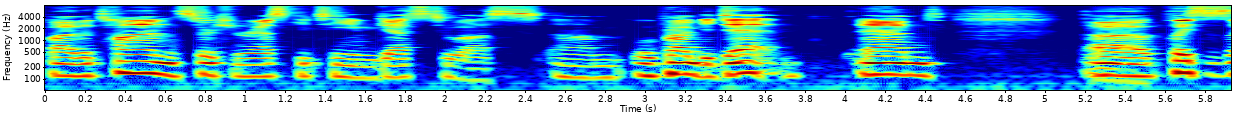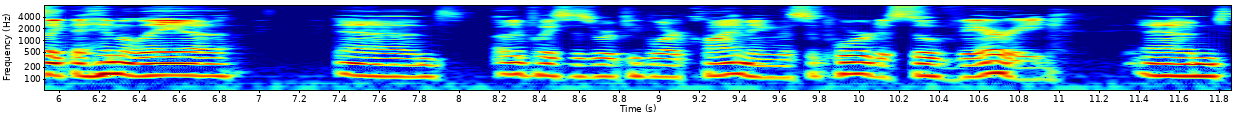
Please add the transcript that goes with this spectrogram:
by the time the search and rescue team gets to us, um, we'll probably be dead, and uh, places like the Himalaya and other places where people are climbing, the support is so varied. And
